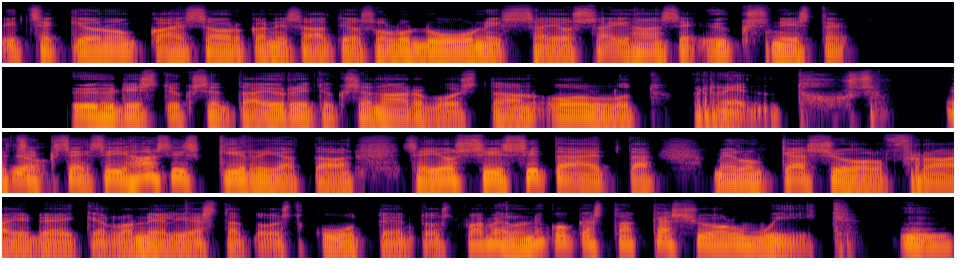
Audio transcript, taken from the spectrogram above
itsekin on kahdessa organisaatiossa ollut duunissa, jossa ihan se yksi niistä yhdistyksen tai yrityksen arvoista on ollut rentous. Että se, se, se ihan siis kirjataan. Se ei ole siis sitä, että meillä on casual Friday kello 14.16, vaan meillä on niin oikeastaan casual week. Mm.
